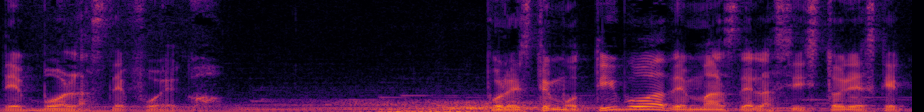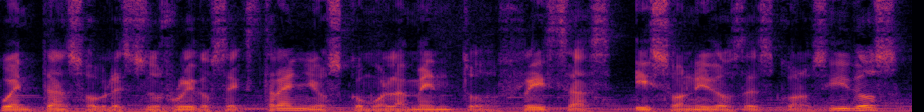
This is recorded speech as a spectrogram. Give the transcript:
de bolas de fuego. Por este motivo, además de las historias que cuentan sobre sus ruidos extraños como lamentos, risas y sonidos desconocidos,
